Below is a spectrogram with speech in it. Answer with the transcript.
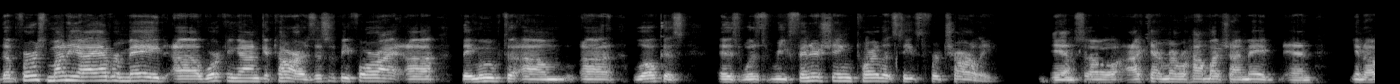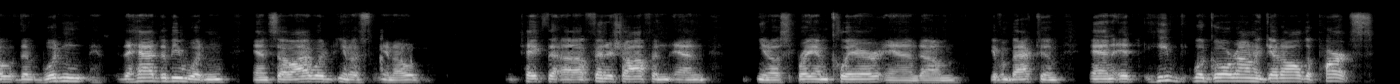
the first money I ever made uh, working on guitars, this is before I uh, they moved to um, uh, Locust, is was refinishing toilet seats for Charlie. Yeah. And so I can't remember how much I made, and you know the wooden they had to be wooden, and so I would you know you know take the uh, finish off and and you know spray them clear and um, give them back to him, and it he would go around and get all the parts,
